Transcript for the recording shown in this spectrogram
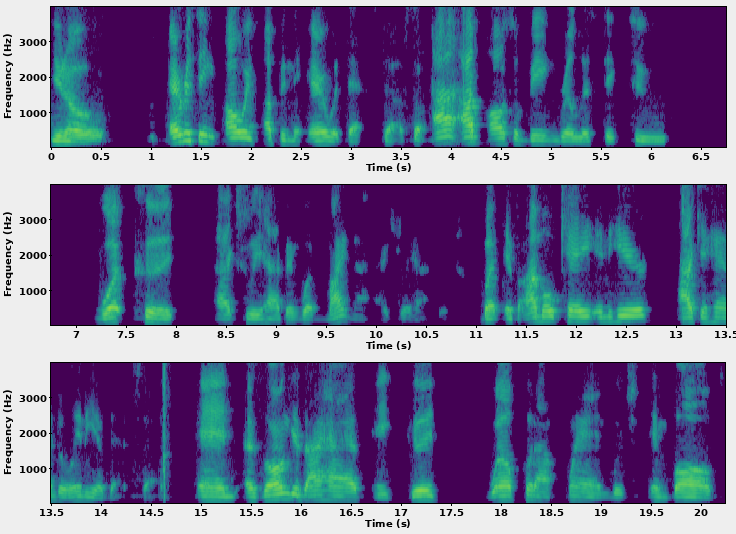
you know, everything's always up in the air with that stuff. So I, I'm also being realistic to what could actually happen, what might not actually happen. But if I'm okay in here, I can handle any of that stuff. And as long as I have a good, well put out plan, which involves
